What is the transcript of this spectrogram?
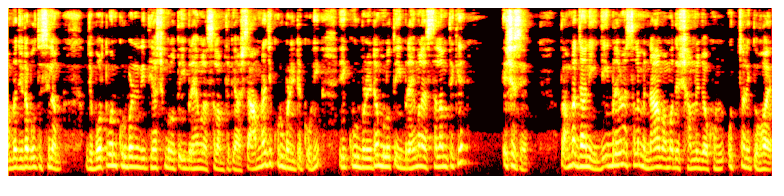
আমরা যেটা বলতেছিলাম যে বর্তমান কুরবানির ইতিহাস মূলত ইব্রাহিম আলাহিসাল্লাম থেকে আসছে। আমরা যে কুরবানিটা করি, এই কুরবানিটা মূলত ইব্রাহিম আলাহিসাল্লাম থেকে এসেছে। তো আমরা জানি যে ইব্রাহিম আলাইসাল্লামের নাম আমাদের সামনে যখন উচ্চারিত হয়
